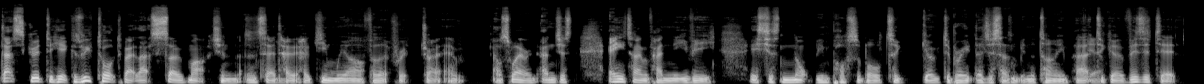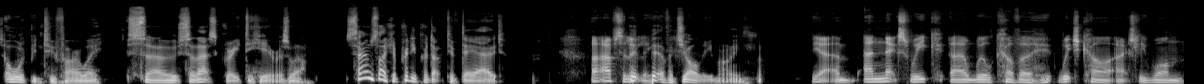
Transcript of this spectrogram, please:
That's good to hear because we've talked about that so much and, and said how, how keen we are for for it to try it elsewhere. And, and just anytime we've had an EV, it's just not been possible to go to Brain. There just hasn't been the time uh, Yeah. to go visit it. It's always been too far away. So so that's great to hear as well. Sounds like a pretty productive day out. Uh, Bit, absolutely. bit of a jolly, Murray. Yeah, um, and next week uh, we'll cover which car actually won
